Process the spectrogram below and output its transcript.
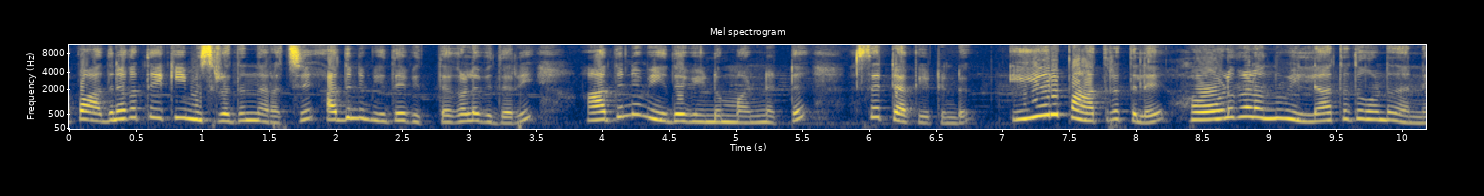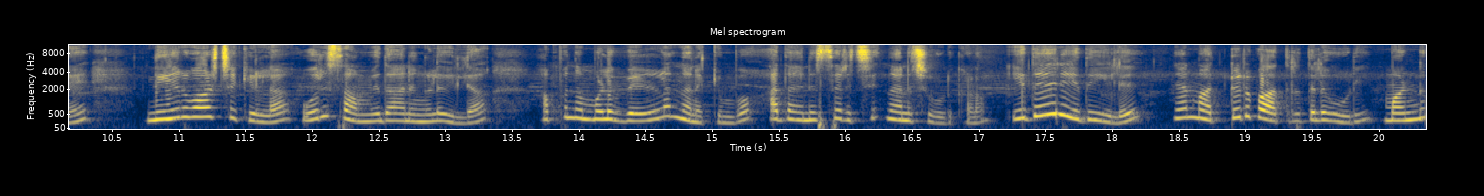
അപ്പോൾ അതിനകത്തേക്ക് ഈ മിശ്രിതം നിറച്ച് അതിന് മീതെ വിത്തുകൾ വിതറി അതിന് മീതെ വീണ്ടും മണ്ണിട്ട് സെറ്റാക്കിയിട്ടുണ്ട്. ഈ ഒരു പാത്രത്തിൽ ഹോളുകളൊന്നും ഇല്ലാത്തത് കൊണ്ട് തന്നെ നീർവാഴ്ചയ്ക്കുള്ള ഒരു സംവിധാനങ്ങളും ഇല്ല. അപ്പോൾ നമ്മൾ വെള്ളം നനയ്ക്കുമ്പോൾ അതനുസരിച്ച് നനച്ചു കൊടുക്കണം. ഇതേ രീതിയിൽ ഞാൻ മറ്റൊരു പാത്രത്തിൽ കൂടി മണ്ണ്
